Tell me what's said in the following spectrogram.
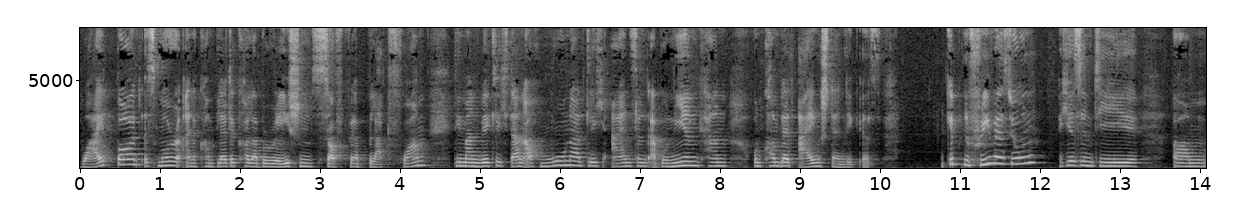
Whiteboard ist Mural eine komplette Collaboration Software Plattform, die man wirklich dann auch monatlich einzeln abonnieren kann und komplett eigenständig ist. Gibt eine Free-Version. Hier sind die ähm,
